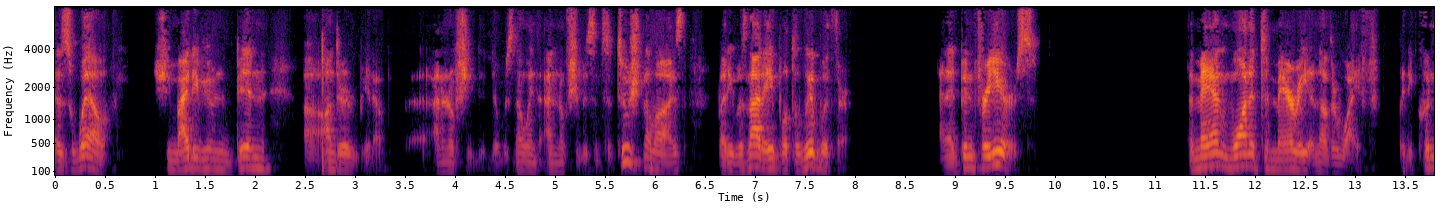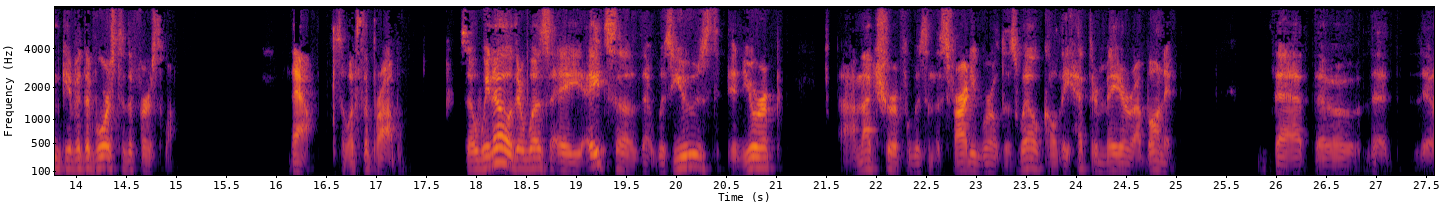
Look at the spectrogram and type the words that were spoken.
as well. She might have even been under, you know, I don't know if she there was no I don't know if she was institutionalized, but he was not able to live with her, and had been for years. The man wanted to marry another wife, but he couldn't give a divorce to the first one. Now, so what's the problem? So we know there was a Eitzah that was used in Europe. I'm not sure if it was in the Sephardi world as well, called the Heter Meah Rabbonim. That the that the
